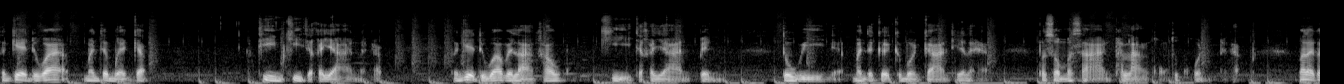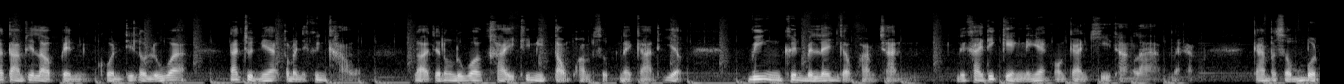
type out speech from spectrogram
สังเกตดูว่ามันจะเหมือนกับ ทีมขี่จักรยานนะครับ สังเกตดูว่าเวลาเขาขี่จักรยานเป็นตัว V เนี่ยมันจะเกิดกระบวนการที่อะไรครับผสมผสานพลังของทุกคนนะครับเมื่อไรก็ตามที่เราเป็นคนที่เรารู้ว่าณจุดนี้กำลังจะขึ้นเขา เราอาจจะต้องรู้ว่าใครที่มีต่อมความสุขในการที่จะวิ่งขึ้นไปเล่นกับความชัน หรือใครที่เก่งในแง่ของการขี่ทางลาบนะครับ การผสมบท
